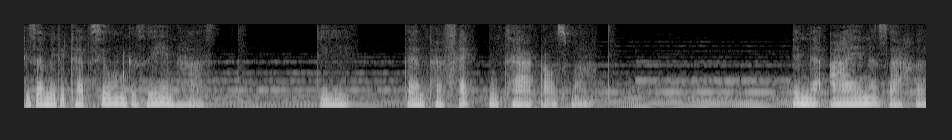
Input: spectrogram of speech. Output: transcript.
dieser Meditation gesehen hast, die deinen perfekten Tag ausmacht. Finde eine Sache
